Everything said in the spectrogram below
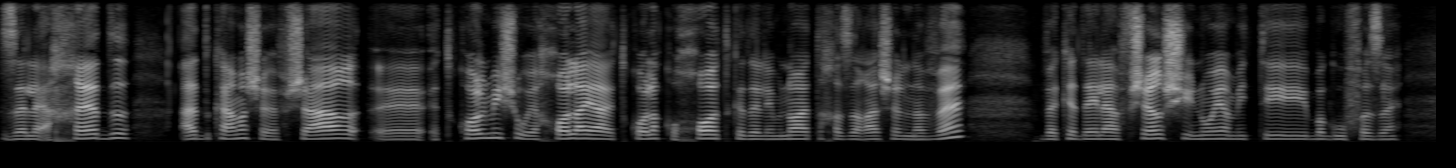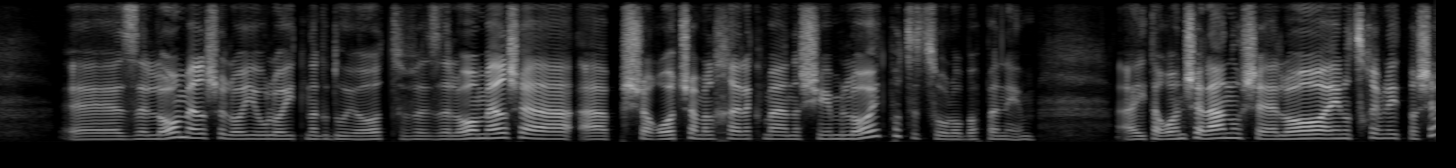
זה לאחד עד כמה שאפשר אה, את כל מי שהוא יכול היה, את כל הכוחות, כדי למנוע את החזרה של נווה, וכדי לאפשר שינוי אמיתי בגוף הזה. אה, זה לא אומר שלא יהיו לו התנגדויות, וזה לא אומר שהפשרות שם על חלק מהאנשים לא יתפוצצו לו בפנים. היתרון שלנו שלא היינו צריכים להתפשר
